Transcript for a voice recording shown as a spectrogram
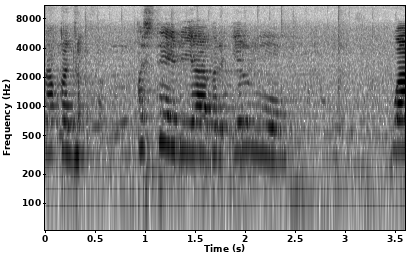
maka pasti dia berilmu. Wa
